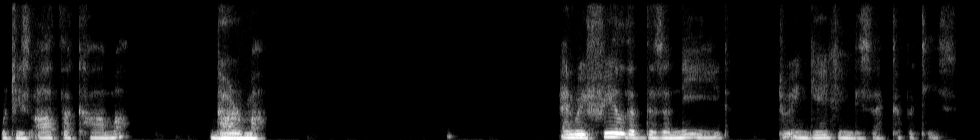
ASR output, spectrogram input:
which is artha kama dharma. And we feel that there's a need to engage in these activities,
